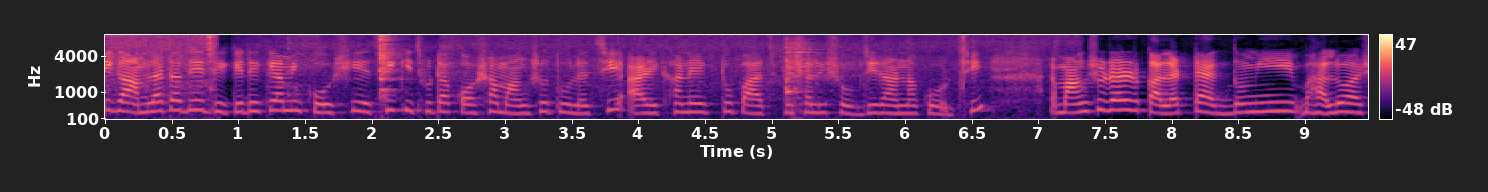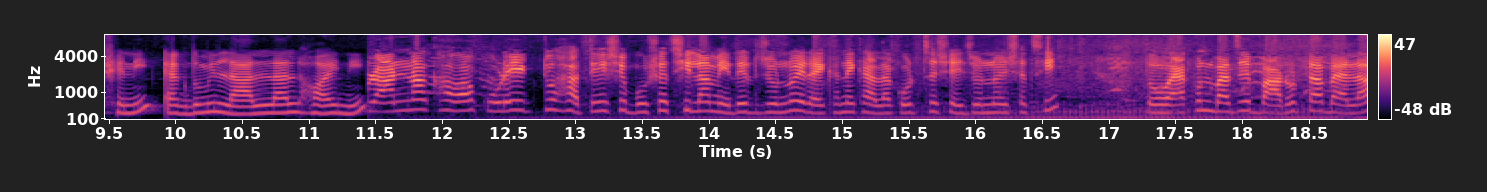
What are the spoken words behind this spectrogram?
এই গামলাটা দিয়ে ঢেকে ঢেকে আমি কষিয়েছি, কিছুটা কষা মাংস তুলেছি আর এখানে একটু পাঁচ মিশালি সবজি রান্না করছি। মাংসটার কালারটা একদমই ভালো আসেনি, একদমই লাল লাল হয়নি। রান্না খাওয়া করে একটু হাতে এসে বসেছিলাম এদের জন্য, এরা এখানে খেলা করছে সেই জন্য এসেছি। তো এখন বাজে বারোটা বেলা।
